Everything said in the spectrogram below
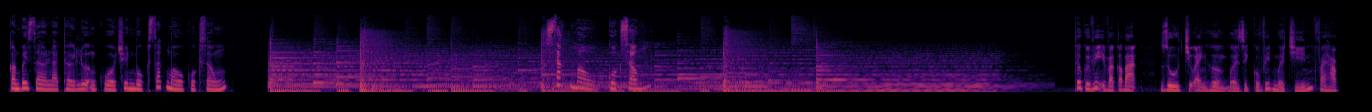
Còn bây giờ là thời lượng của chuyên mục Sắc màu cuộc sống. Sắc màu cuộc sống Thưa quý vị và các bạn, dù chịu ảnh hưởng bởi dịch COVID-19 phải học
